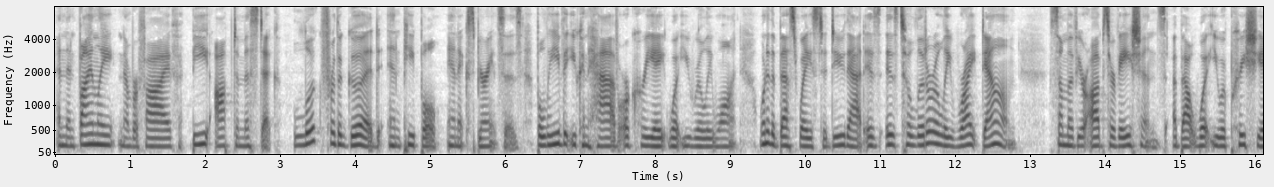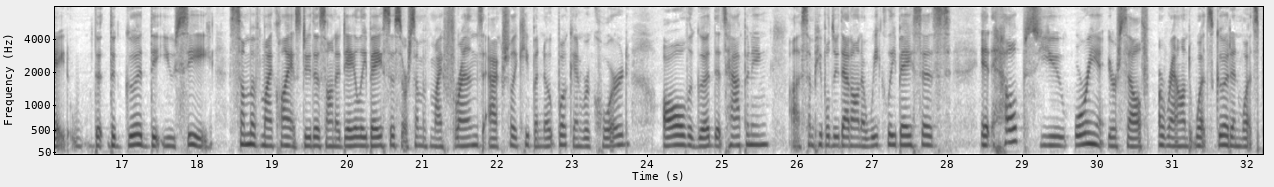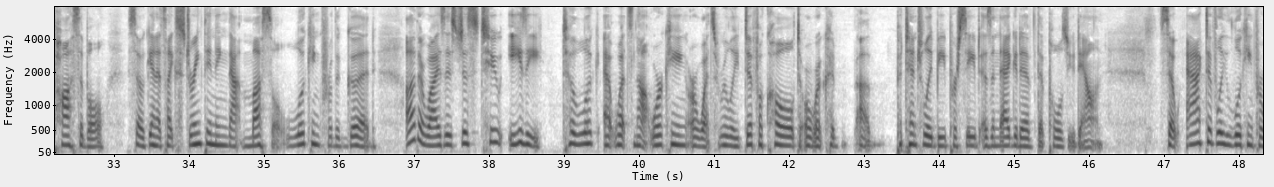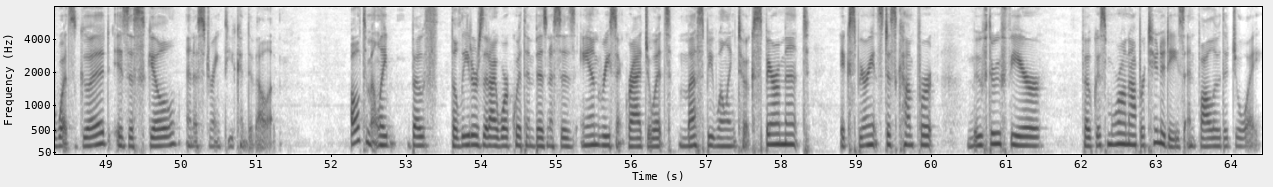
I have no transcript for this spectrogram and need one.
And then finally, number five, be optimistic. Look for the good in people and experiences. Believe that you can have or create what you really want. One of the best ways to do that is, is to literally write down some of your observations about what you appreciate, the, the good that you see. Some of my clients do this on a daily basis, or some of my friends actually keep a notebook and record all the good that's happening. Uh, some people do that on a weekly basis it helps you orient yourself around what's good and what's possible. So, again, it's like strengthening that muscle, looking for the good. Otherwise, it's just too easy to look at what's not working or what's really difficult or what could uh, potentially be perceived as a negative that pulls you down. So, actively looking for what's good is a skill and a strength you can develop ultimately, both the leaders that I work with in businesses and recent graduates must be willing to experiment, experience discomfort, move through fear, focus more on opportunities, and follow the joy.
